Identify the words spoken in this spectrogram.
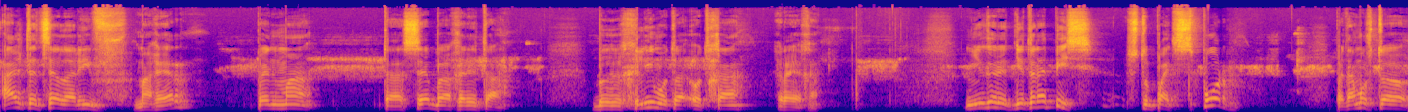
Альте цела риф магер, пенма таасеба харита, бхлимута отха реха. Не говорит, не торопись вступать в спор, Потому что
